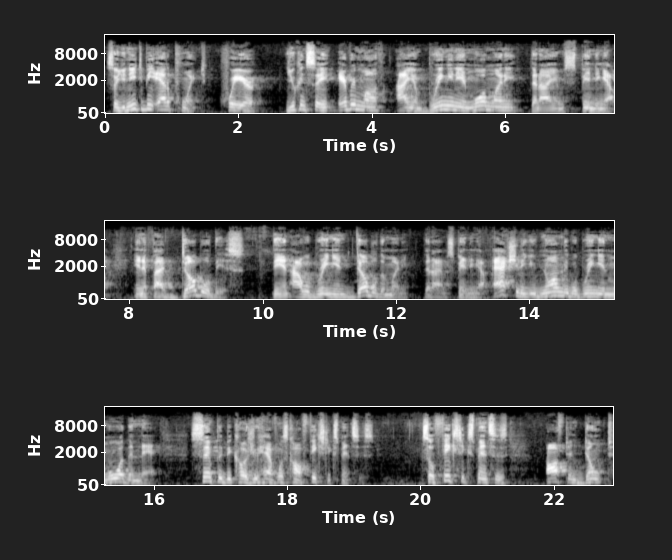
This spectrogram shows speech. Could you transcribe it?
So you need to be at a point where you can say every month I am bringing in more money than I am spending out. And if I double this, then I will bring in double the money that I am spending out. Actually, you normally will bring in more than that simply because you have what's called fixed expenses. So, fixed expenses often don't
